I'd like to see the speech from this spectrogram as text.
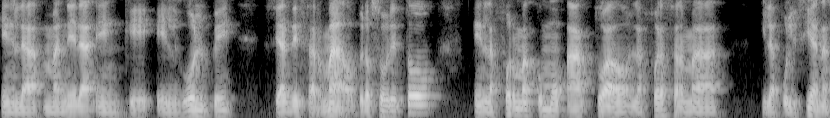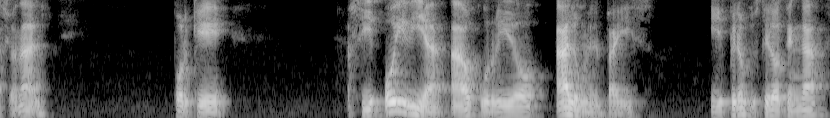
en la manera en que el golpe se ha desarmado, pero sobre todo en la forma como ha actuado la Fuerza Armada y la Policía Nacional. Porque si hoy día ha ocurrido algo en el país, y espero que usted lo tenga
